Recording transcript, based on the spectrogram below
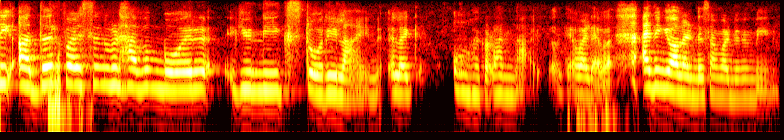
the other person would have a more unique storyline like oh my god i'm married okay whatever i think you all understand what we mean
